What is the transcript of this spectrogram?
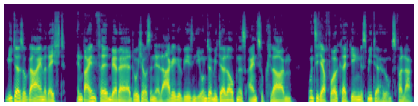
Mieter sogar ein Recht. In beiden Fällen wäre er durchaus in der Lage gewesen, die Untermieterlaubnis einzuklagen und sich erfolgreich gegen das Mieterhöhungsverlangen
